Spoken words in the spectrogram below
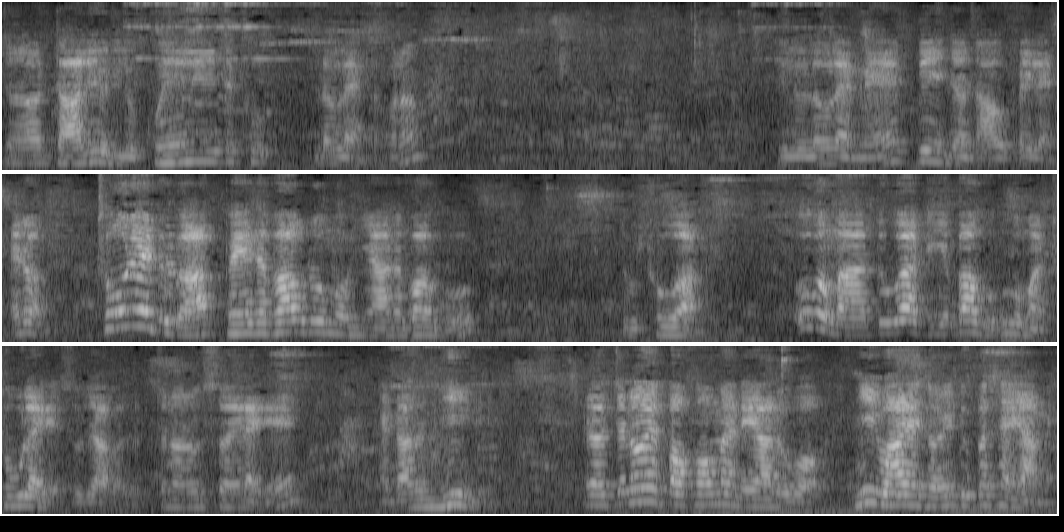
ကျွန်တော်ဓာလေးကိုဒီလိုခွင်းလေးတစ်ခုလှုပ်လိုက်မယ်ပေါ့နော်ဒီလိုလှုပ်လိုက်မယ်ပြီးရင်ကျွန်တော်ဓာကိုပိတ်လိုက်အဲ့တော့ထိုးတဲ့သူကဘယ်တစ်ပေါက်တို့မဟုတ်ညာတစ်ပေါက်ကိုသူထိုးရမယ်ဥပမာသူကဒီအပေါက်ကိုဥပမာထိုးလိုက်တယ်ဆိုကြပါစို့ကျွန်တော်တို့ဆွဲလိုက်တယ်အဲဒါဆိုညှိတယ်အဲ့တော့ကျွန်တော်ရဲ့ performance တွေရလို့ပေါ့ညှိသွားတယ်ဆိုရင်သူပတ်ဆက်ရမယ်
